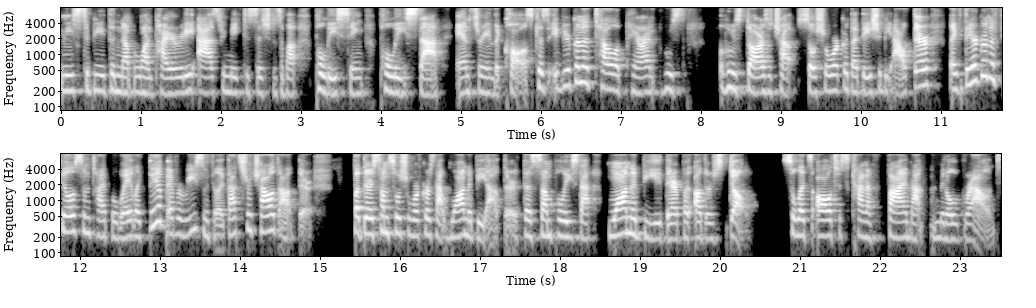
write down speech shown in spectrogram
needs to be the number one priority as we make decisions about policing, police staff, answering the calls. Because if you're gonna tell a parent who's whose daughter's a child social worker that they should be out there, like they're gonna feel some type of way, like they have every reason to feel like that's your child out there. But there's some social workers that want to be out there. There's some police that want to be there, but others don't. So let's all just kind of find that middle ground.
